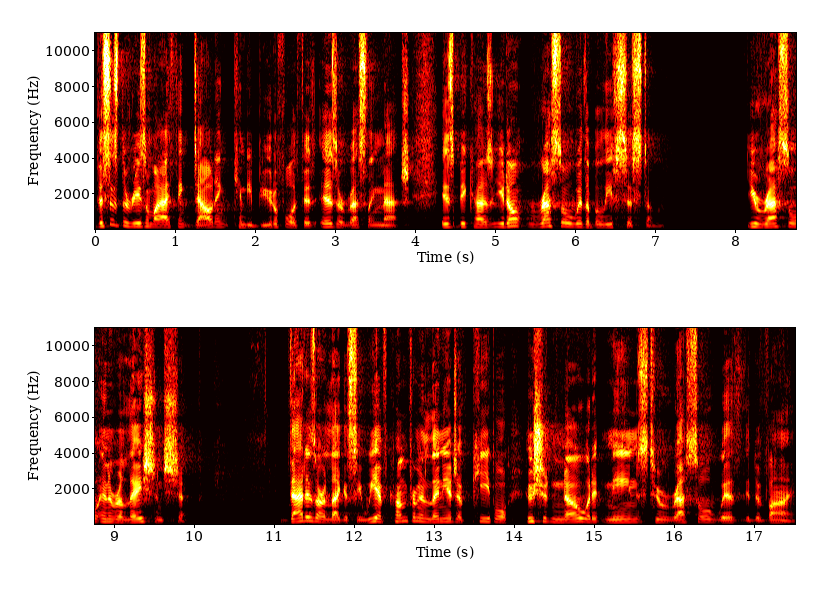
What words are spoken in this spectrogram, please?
This is the reason why I think doubting can be beautiful if it is a wrestling match, is because you don't wrestle with a belief system. You wrestle in a relationship. That is our legacy. We have come from a lineage of people who should know what it means to wrestle with the divine.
